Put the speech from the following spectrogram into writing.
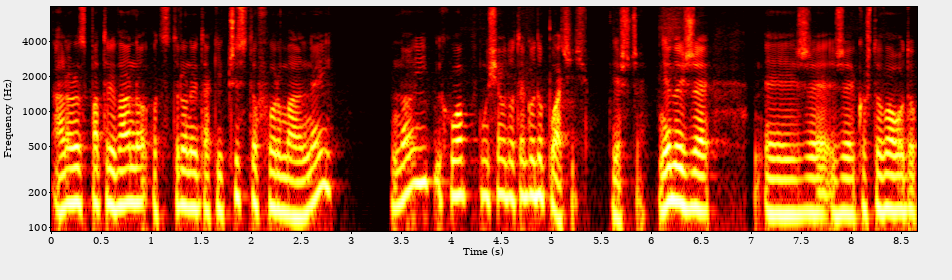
ale rozpatrywano od strony takiej czysto formalnej, no i chłop musiał do tego dopłacić jeszcze. Nie dość, że, y, że, że kosztowało to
